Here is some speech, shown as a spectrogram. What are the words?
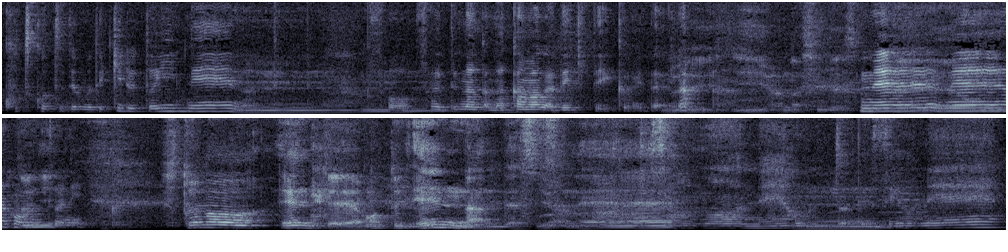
コツコツでもできるといいねなんて。そうそうやってなんか仲間ができていくみたいな。ねいい話ですえねねえ本当に。人の縁って本当に縁なんですよね。そうもうね本当ですよね。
